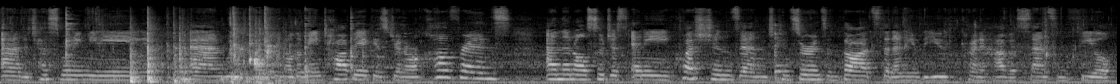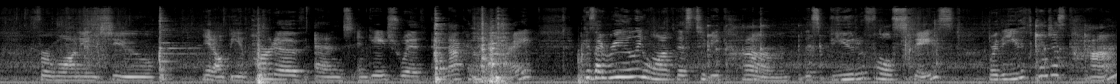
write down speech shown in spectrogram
and a testimony meeting, and we're you know the main topic is general conference, and then also just any questions and concerns and thoughts that any of the youth kind of have a sense and feel for wanting to you know be a part of and engaged with and that kind of thing, right? Because I really want this to become this beautiful space where the youth can just come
